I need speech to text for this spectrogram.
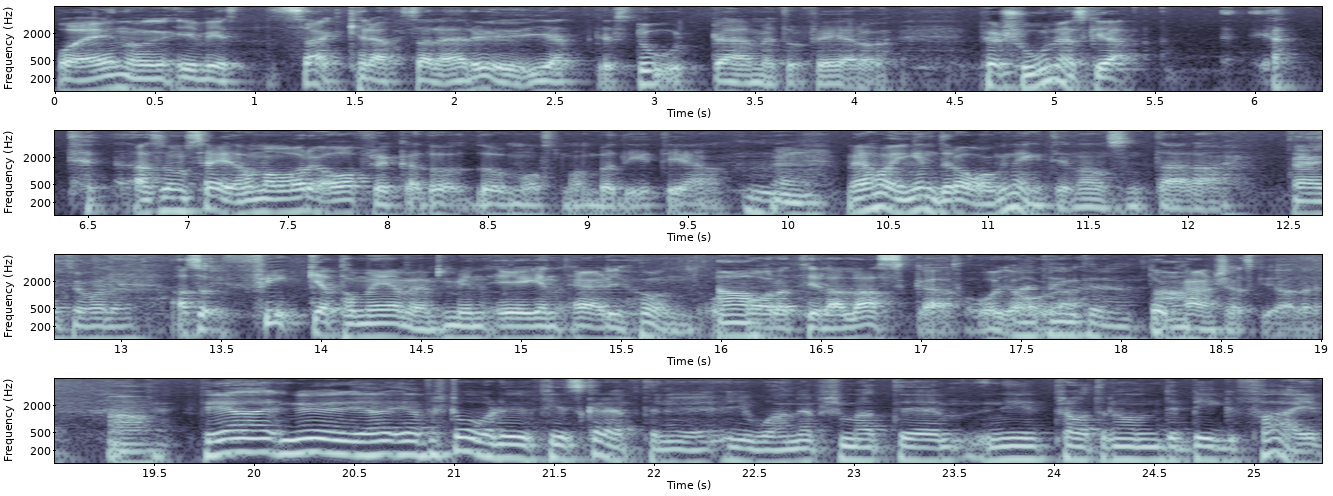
Och är nog, i vissa kretsar är det ju jättestort det här med troféer. Och Personligen ska jag, jag... alltså de säger, har man varit i Afrika då, då måste man bara dit igen. Mm. Men jag har ingen dragning till någon sånt där. Nej, inte jag. Alltså fick jag ta med mig min egen älghund och Ja. fara till Alaska och Jag jaga, tänkte det. då Ja. kanske jag ska göra det. Ja. För jag, nu, jag, jag förstår vad du fiskar efter nu Johan eftersom att eh, ni pratade om the big five.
